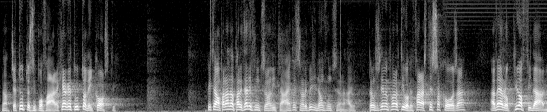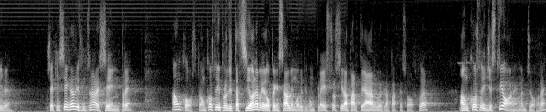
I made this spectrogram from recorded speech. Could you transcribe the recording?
No? Cioè tutto si può fare, è chiaro che tutto ha dei costi. Qui stiamo parlando a parità di funzionalità, eh? questi sono requisiti non funzionali. Per un sistema informativo che fa la stessa cosa, averlo più affidabile, cioè che sia in grado di funzionare sempre, ha un costo, ha un costo di progettazione perché devo pensarlo in modo più complesso, sia la parte hardware che la parte software, ha un costo di gestione maggiore,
